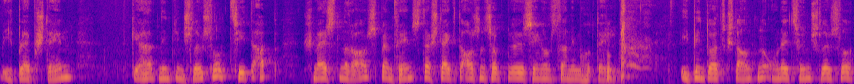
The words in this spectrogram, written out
Ich bleib stehen. Gerhard nimmt den Schlüssel, zieht ab, schmeißt ihn raus beim Fenster, steigt aus und sagt, wir sehen uns dann im Hotel. Ich bin dort gestanden ohne Zündschlüssel,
